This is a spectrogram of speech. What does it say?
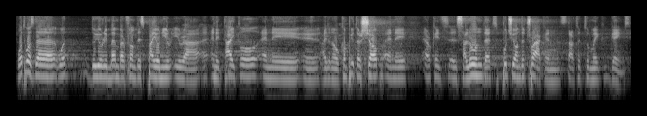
What was the what do you remember from this pioneer era? Uh, Any title, any uh, I don't know, computer shop, any arcade uh, saloon that put you on the track and started to make games?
